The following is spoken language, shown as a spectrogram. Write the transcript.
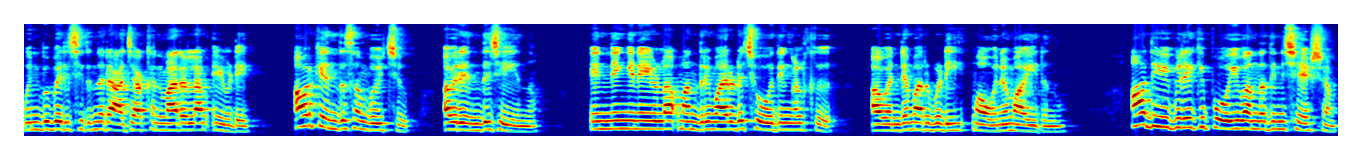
മുൻപ് ഭരിച്ചിരുന്ന രാജാക്കന്മാരെല്ലാം എവിടെ? അവർക്ക് എന്ത് സംഭവിച്ചു? അവരെന്ത് ചെയ്യുന്നു? എന്നിങ്ങനെയുള്ള മന്ത്രിമാരുടെ ചോദ്യങ്ങൾക്ക് അവന്റെ മറുപടി മൗനമായിരുന്നു. ആ ദ്വീപിലേക്ക് പോയി വന്നതിന് ശേഷം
